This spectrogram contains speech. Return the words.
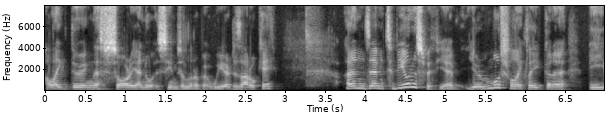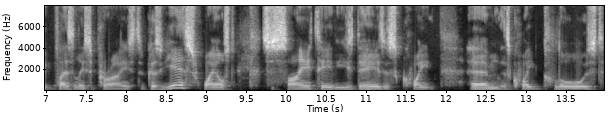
I like doing this. Sorry, I know it seems a little bit weird. Is that okay? And um, to be honest with you, you're most likely going to be pleasantly surprised because yes, whilst society these days is quite um, is quite closed,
